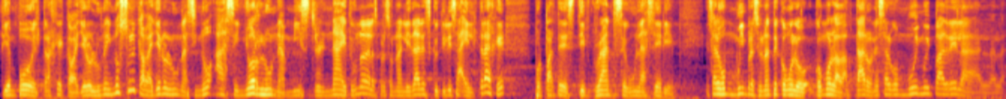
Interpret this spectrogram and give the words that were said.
tiempo el traje de Caballero Luna, y no solo el Caballero Luna, sino a Señor Luna, Mr. Knight, una de las personalidades que utiliza el traje por parte de Steve Grant según la serie. Es algo muy impresionante cómo lo, cómo lo adaptaron, es algo muy, muy padre la, la- la-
